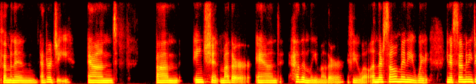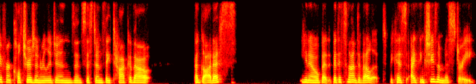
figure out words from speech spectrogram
feminine energy and um, ancient mother and heavenly mother if you will and there's so many way you know so many different cultures and religions and systems they talk about a goddess you know, but but it's not developed because I think she's a mystery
